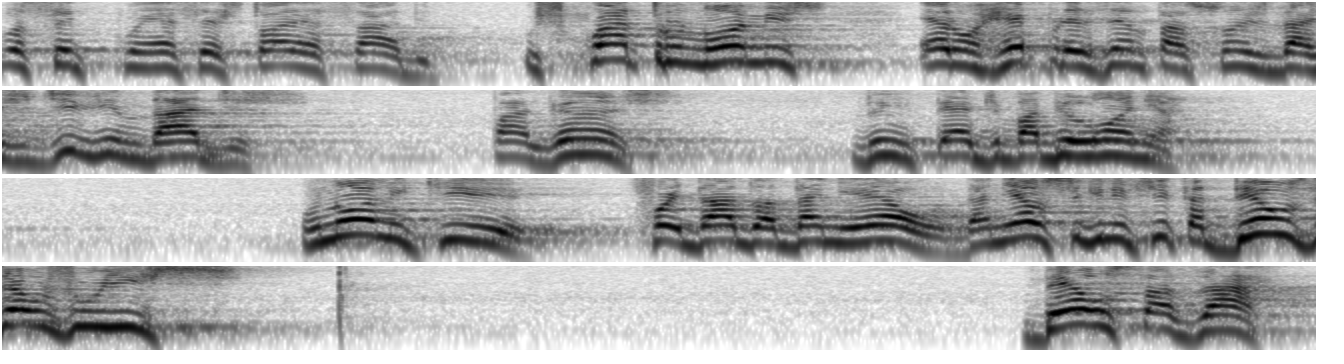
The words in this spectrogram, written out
Você que conhece a história sabe. Os quatro nomes eram representações das divindades pagãs do Império de Babilônia. O nome que foi dado a Daniel, Daniel significa Deus é o juiz. Belsazar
